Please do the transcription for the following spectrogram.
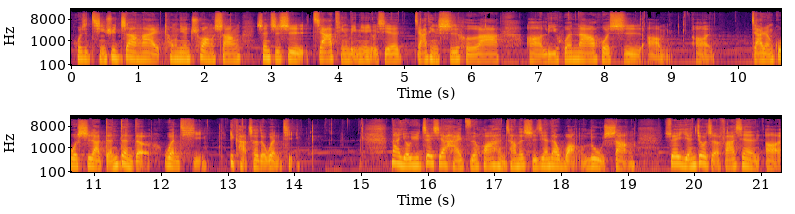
或是情绪障碍、童年创伤，甚至是家庭里面有一些家庭失和啊、啊、离婚啊，或是啊、呃、家人过世啊等等的问题，一卡车的问题。那由于这些孩子花很长的时间在网络上。所以研究者发现，呃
